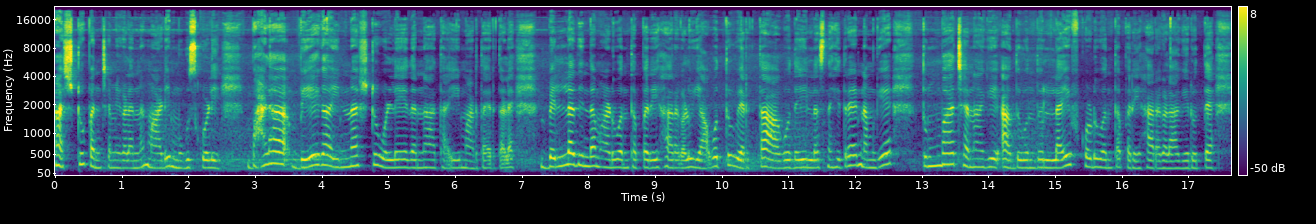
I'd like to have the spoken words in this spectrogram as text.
ಅಷ್ಟು ಪಂಚಮಿಗಳನ್ನು ಮಾಡಿ ಮುಗಿಸ್ಕೊಳ್ಳಿ. ಬಹಳ ಬೇಗ ಇನ್ನಷ್ಟು ಒಳ್ಳೆಯದನ್ನು ಆ ತಾಯಿ ಮಾಡ್ತಾ ಇರ್ತಾಳೆ. ಬೆಲ್ಲದಿಂದ ಮಾಡುವಂಥ ಪರಿಹಾರಗಳು ಯಾವತ್ತೂ ವ್ಯರ್ಥ ಆಗೋದೇ ಇಲ್ಲ ಸ್ನೇಹಿತರೆ. ನಮಗೆ ತುಂಬ ಚೆನ್ನಾಗಿ ಅದು ಒಂದು ಲೈಫ್ ಕೊಡುವಂಥ ಪರಿಹಾರಗಳಾಗಿರುತ್ತೆ.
